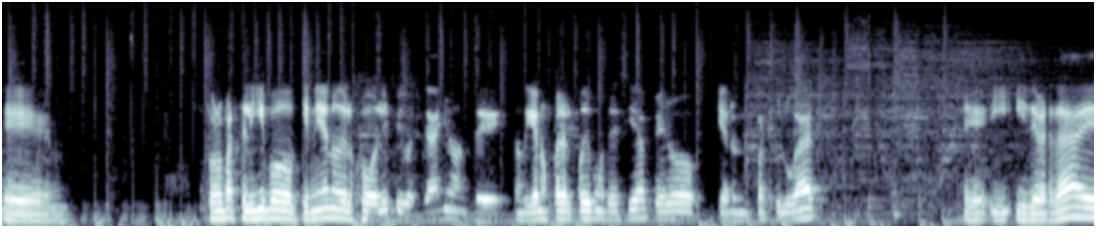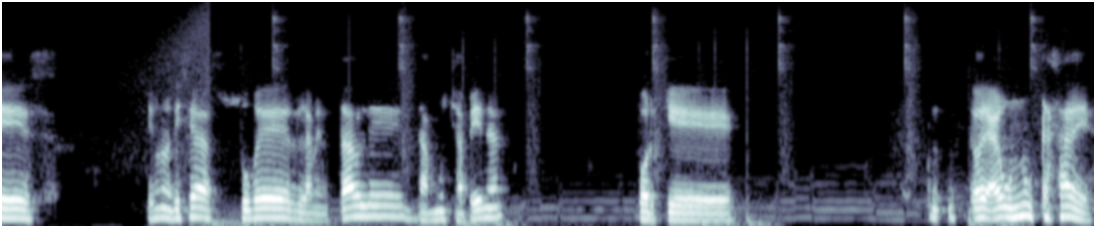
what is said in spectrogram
Eh, formó parte del equipo keniano de los Juegos Olímpicos este año, donde, donde quedaron fuera el podio, como te decía, pero quedaron en cuarto lugar. Eh, y, de verdad es, es una noticia súper lamentable, da mucha pena, porque uno nunca sabe,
